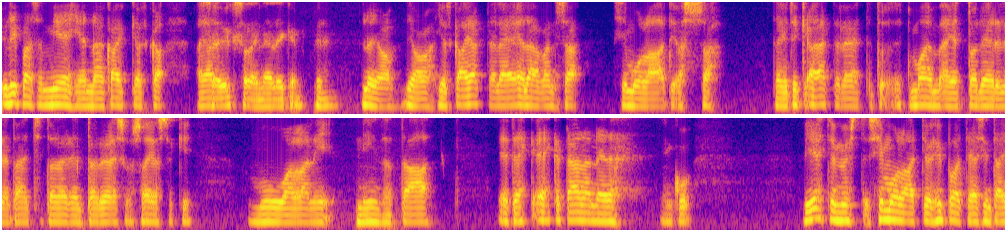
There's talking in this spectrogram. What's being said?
ylipäänsä miehiä nämä kaikki, jotka... Ajat... Se yksi oli 40. No joo, joo, jotka ajattelee elävänsä simulaatiossa, tai jotenkin ajattelee, että, että maailma ei ole todellinen, tai että se todellinen todellisuus on jossakin muualla, niin, niin tota, että ehkä, ehkä tällainen niin kuin, viehtymys simulaatiohypoteesin tai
